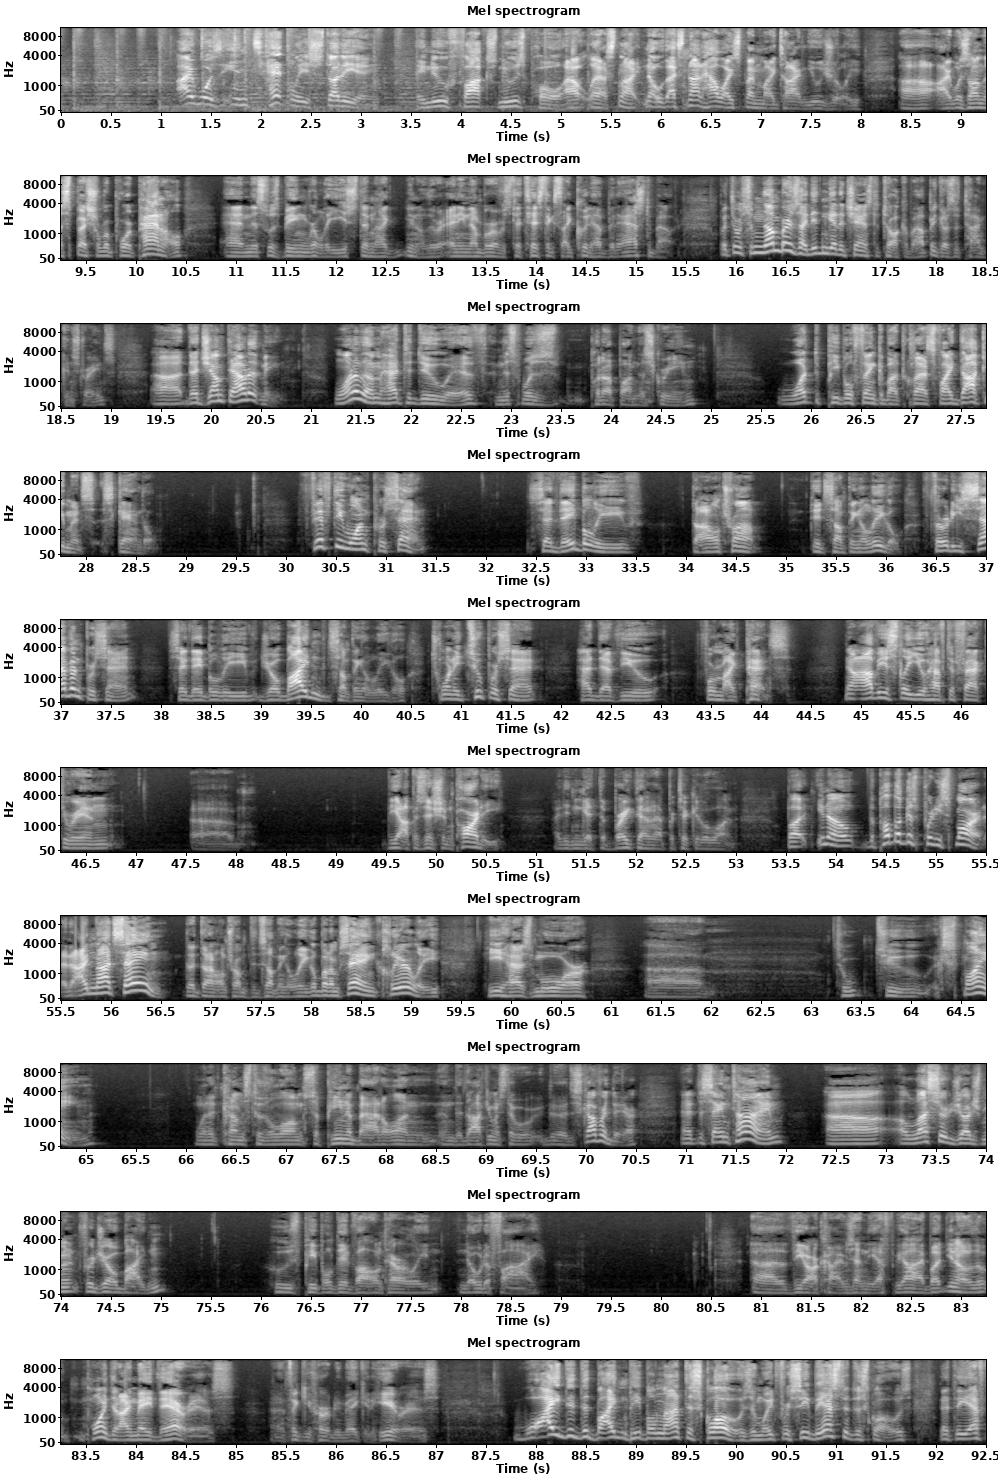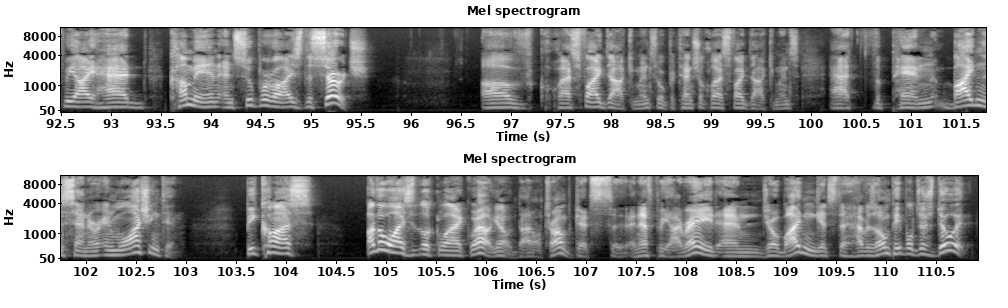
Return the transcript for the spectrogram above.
I was intently studying a new Fox News poll out last night. No, that's not how I spend my time usually. Uh, I was on the special report panel, and this was being released, and I, you know, there were any number of statistics I could have been asked about. But there were some numbers I didn't get a chance to talk about because of time constraints uh, that jumped out at me. One of them had to do with, and this was put up on the screen, what do people think about the classified documents scandal? 51% said they believe Donald Trump did something illegal. 37% say they believe Joe Biden did something illegal. 22% had that view for Mike Pence. Now, obviously, you have to factor in uh, the opposition party. I didn't get the breakdown of that particular one. But, you know, the public is pretty smart. And I'm not saying that Donald Trump did something illegal, but I'm saying clearly he has more uh, to, to explain when it comes to the long subpoena battle and, and the documents that were discovered there. And at the same time, uh, a lesser judgment for Joe Biden, whose people did voluntarily notify uh, the archives and the FBI. But, you know, the point that I made there is, and I think you've heard me make it here, is why did the Biden people not disclose and wait for CBS to disclose that the FBI had come in and supervised the search? Of classified documents or potential classified documents at the Penn Biden Center in Washington. Because otherwise it looked like, well, you know, Donald Trump gets an FBI raid and Joe Biden gets to have his own people just do it.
